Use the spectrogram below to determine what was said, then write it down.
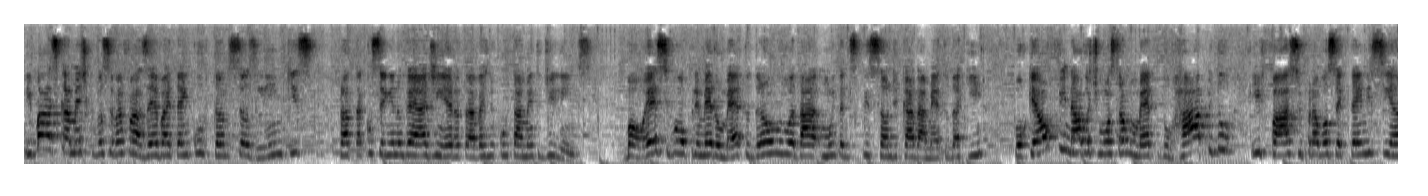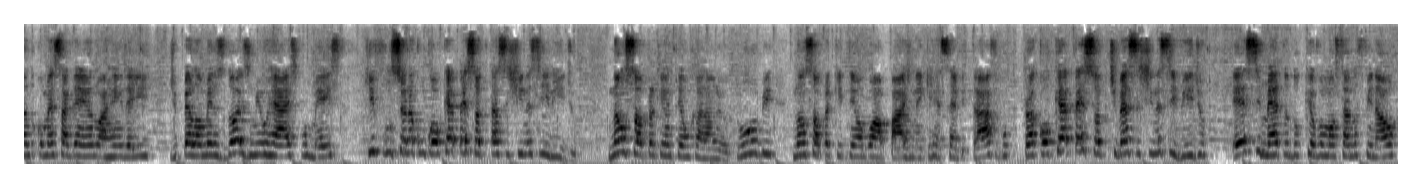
E basicamente o que você vai fazer vai estar encurtando seus links para estar conseguindo ganhar dinheiro através do encurtamento de links. Bom, esse foi o primeiro método, não vou dar muita descrição de cada método aqui, porque ao final vou te mostrar um método rápido e fácil para você que está iniciando, começar ganhando uma renda aí de pelo menos dois mil reais por mês, que funciona com qualquer pessoa que está assistindo esse vídeo. Não só para quem tem um canal no YouTube, não só para quem tem alguma página que recebe tráfego, para qualquer pessoa que estiver assistindo esse vídeo, esse método que eu vou mostrar no final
